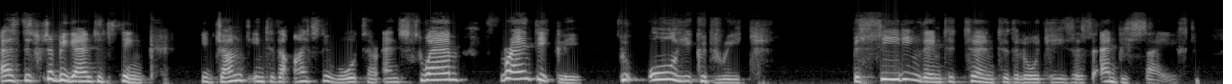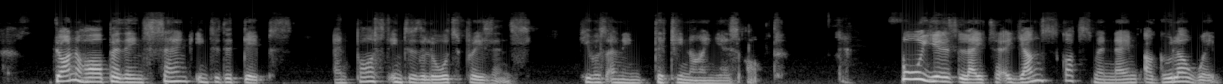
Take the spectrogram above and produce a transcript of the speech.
As the ship began to sink, he jumped into the icy water and swam frantically to all he could reach, beseeching them to turn to the Lord Jesus and be saved. John Harper then sank into the depths and passed into the Lord's presence. He was only 39 years old. Four years later, a young Scotsman named Agula Webb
